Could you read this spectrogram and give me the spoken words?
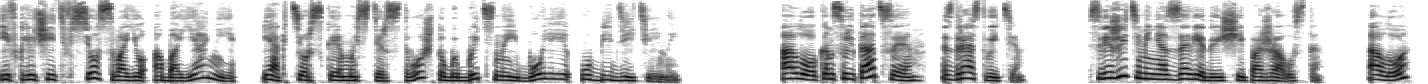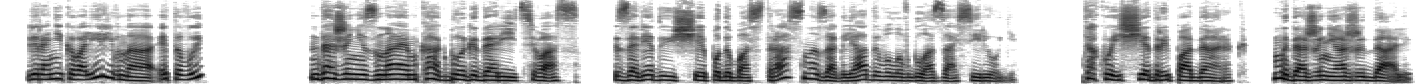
и включить все свое обаяние и актерское мастерство, чтобы быть наиболее убедительной. «Алло, консультация? Здравствуйте. Свяжите меня с заведующей, пожалуйста. Алло, Вероника Валерьевна, это вы?» «Даже не знаем, как благодарить вас», — заведующая подобострастно заглядывала в глаза Сереги. «Такой щедрый подарок. Мы даже не ожидали.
